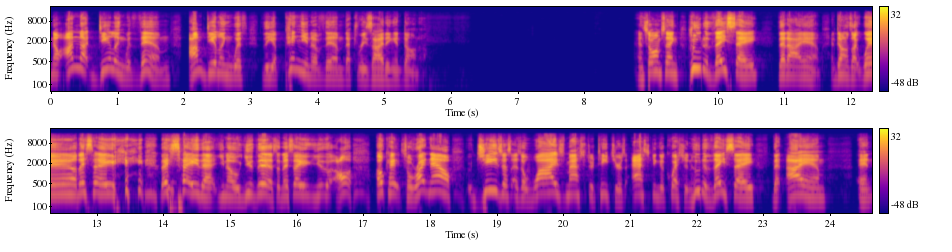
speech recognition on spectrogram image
Now, I'm not dealing with them, I'm dealing with the opinion of them that's residing in Donna. And so I'm saying, who do they say that I am? And Donna's like, well, they say, they say that, you know, you this, and they say you all. Okay, so right now, Jesus, as a wise master teacher, is asking a question. Who do they say that I am? And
